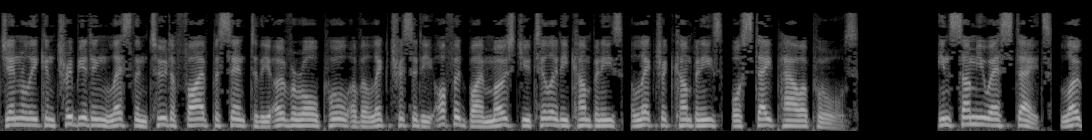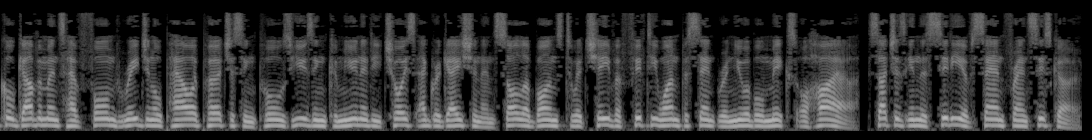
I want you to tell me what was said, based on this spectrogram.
generally contributing less than 2 to 5% to the overall pool of electricity offered by most utility companies, electric companies, or state power pools. In some U.S. states, local governments have formed regional power purchasing pools using community choice aggregation and solar bonds to achieve a 51% renewable mix or higher, such as in the city of San Francisco.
